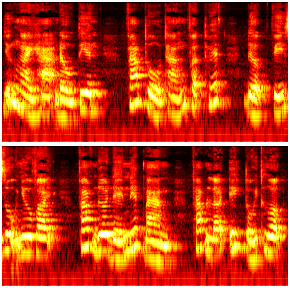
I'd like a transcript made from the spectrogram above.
những ngày hạ đầu tiên, Pháp thủ thắng Phật thuyết được ví dụ như vậy, Pháp đưa đến Niết Bàn pháp lợi ích tối thượng,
